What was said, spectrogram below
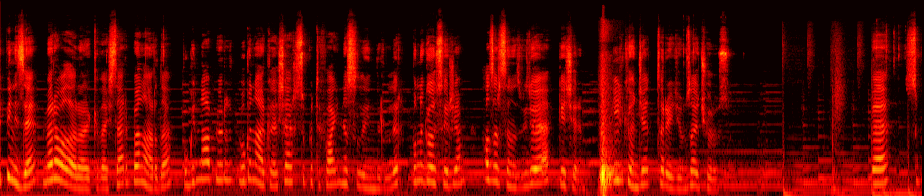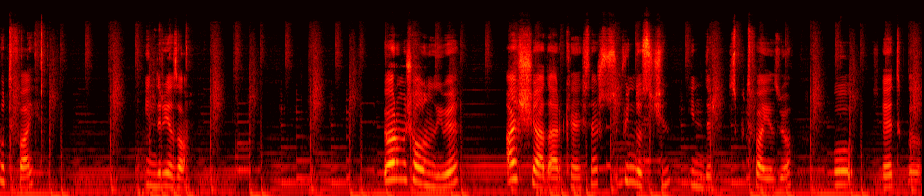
Hepinize merhabalar arkadaşlar ben Arda. Bugün ne yapıyoruz? Bugün arkadaşlar Spotify nasıl indirilir? Bunu göstereceğim. Hazırsanız videoya geçelim. İlk önce tarayıcımızı açıyoruz. Ve Spotify indir yazalım. Görmüş olduğunuz gibi aşağıda arkadaşlar Windows için indir Spotify yazıyor. Bu şeye tıkladım.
